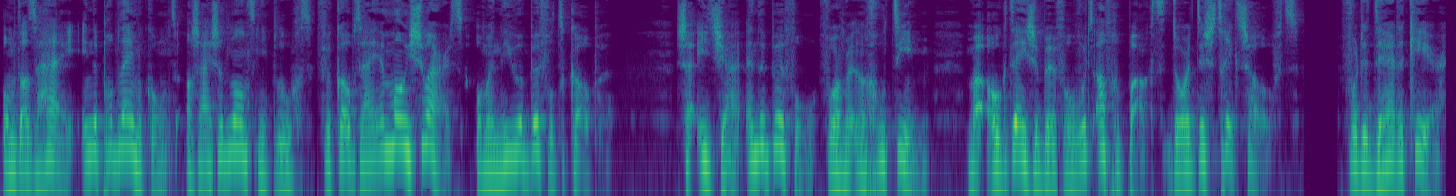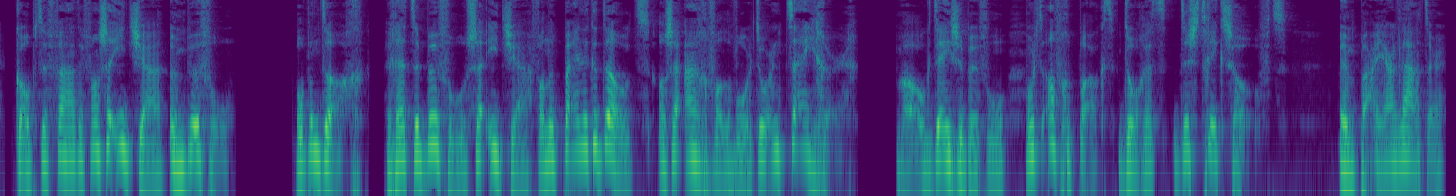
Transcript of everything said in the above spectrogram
Omdat hij in de problemen komt als hij zijn land niet ploegt, verkoopt hij een mooi zwaard om een nieuwe buffel te kopen. Saidja en de buffel vormen een goed team, maar ook deze buffel wordt afgepakt door het districtshoofd. Voor de derde keer koopt de vader van Saidja een buffel. Op een dag redt de buffel Saidja van een pijnlijke dood als hij aangevallen wordt door een tijger. Maar ook deze buffel wordt afgepakt door het districtshoofd. Een paar jaar later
